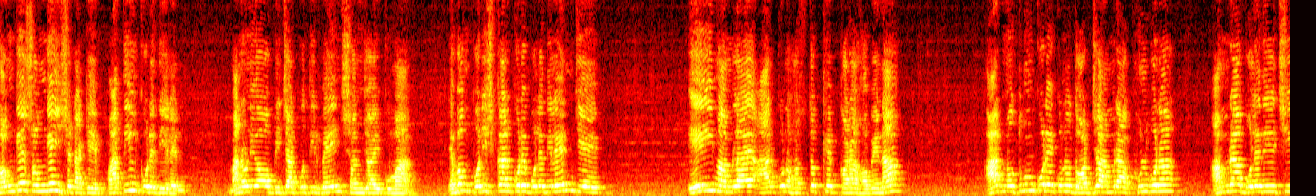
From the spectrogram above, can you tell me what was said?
সঙ্গে সঙ্গেই সেটাকে বাতিল করে দিলেন মাননীয় বিচারপতির বেঞ্চ সঞ্জয় কুমার এবং পরিষ্কার করে বলে দিলেন যে, এই মামলায় আর কোনো হস্তক্ষেপ করা হবে না। আর নতুন করে কোনো দরজা আমরা খুলব না। আমরা বলে দিয়েছি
